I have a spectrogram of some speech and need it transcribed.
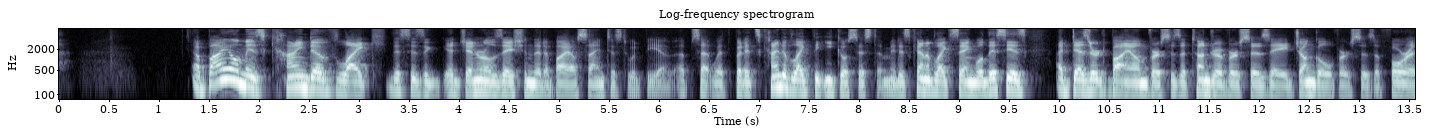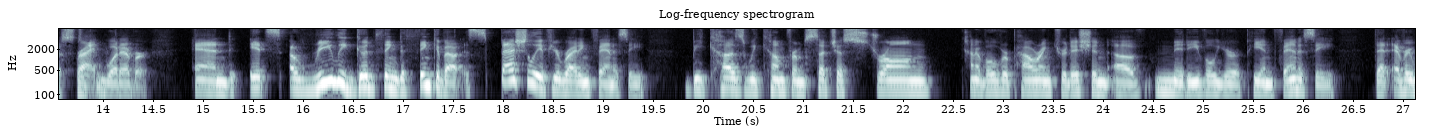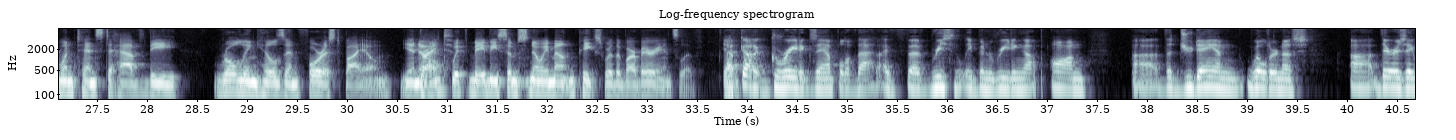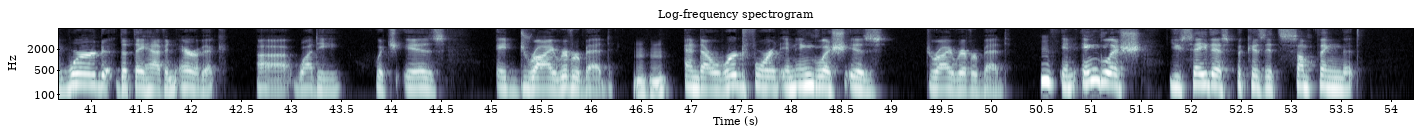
A biome is kind of like this is a, a generalization that a bioscientist would be uh, upset with, but it's kind of like the ecosystem. It is kind of like saying, well, this is a desert biome versus a tundra versus a jungle versus a forest, right. whatever. And it's a really good thing to think about, especially if you're writing fantasy, because we come from such a strong, kind of overpowering tradition of medieval European fantasy that everyone tends to have the rolling hills and forest biome, you know, right. with maybe some snowy mountain peaks where the barbarians live. Yep. I've got a great example of that. I've uh, recently been reading up on uh, the Judean wilderness. Uh, there is a word that they have in Arabic, uh, wadi, which is a dry riverbed. Mm-hmm. And our word for it in English is dry riverbed. Mm. In English, you say this because it's something that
